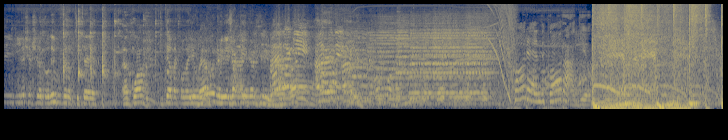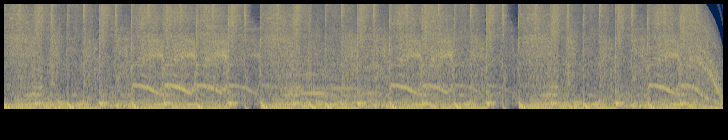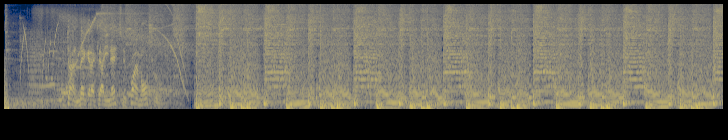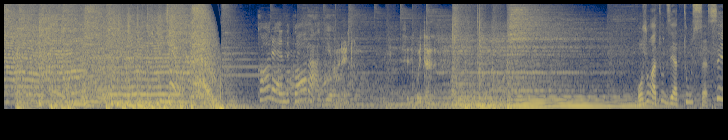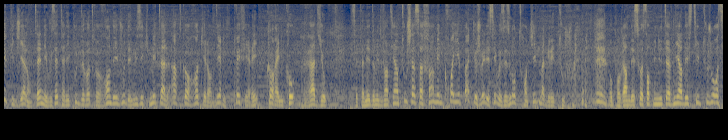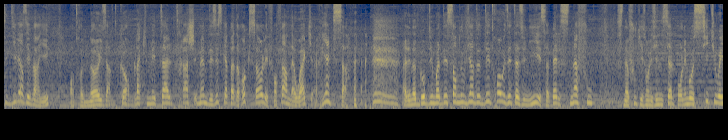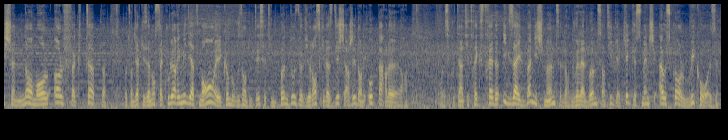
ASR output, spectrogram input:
Il irait chercher l'accordéon pour faire un petit air. Un quoi Un petit air d'accordéon. Ben oui, mais les. Allez, Jackie Allez, allez. Core and Co Radio. Putain, le mec à la clarinette, c'est pas un manchot. Core and Co Radio. C'est du brutal. Bonjour à toutes et à tous, c'est PJ à l'antenne et vous êtes à l'écoute de votre rendez-vous des musiques métal, hardcore, rock et leurs dérives préférées, Korenko Radio. Cette année 2021 touche à sa fin, mais ne croyez pas que je vais laisser vos esgourdes tranquilles malgré tout. Au programme des 60 minutes à venir, des styles toujours aussi divers et variés, entre noise, hardcore, black metal, trash et même des escapades rock soul et fanfare nawak, rien que ça. Allez, notre groupe du mois de décembre nous vient de Détroit aux États-Unis et s'appelle Snafu. Snafu qui sont les initiales pour les mots Situation Normal All Fucked Up. Autant dire qu'ils annoncent la couleur immédiatement et comme vous vous en doutez, c'est une bonne dose de violence qui va se décharger dans les haut-parleurs. On va s'écouter un titre extrait de Exile Banishment, leur nouvel album sorti il y a quelques semaines chez Housecore Records.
